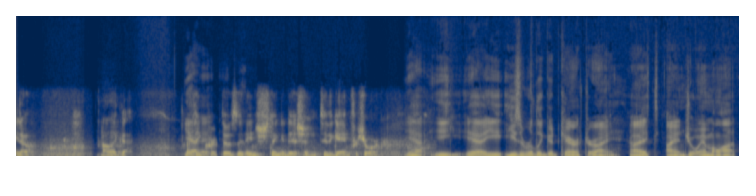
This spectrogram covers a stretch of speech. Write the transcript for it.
you know, I like that. Yeah, I think crypto's an interesting addition to the game for sure. Yeah, he, yeah, he, he's a really good character. I, I I enjoy him a lot.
